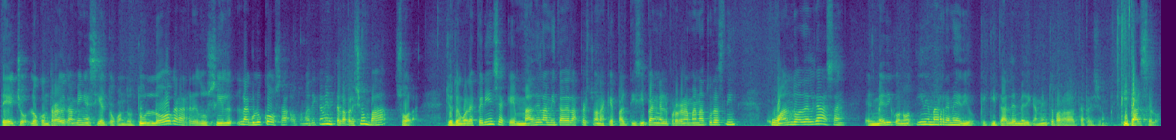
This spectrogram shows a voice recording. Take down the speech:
De hecho, lo contrario también es cierto, cuando tú logras reducir la glucosa, automáticamente la presión baja sola. Yo tengo la experiencia que más de la mitad de las personas que participan en el programa Natural Slim, cuando adelgazan, el médico no tiene más remedio que quitarle el medicamento para la alta presión, quitárselo.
